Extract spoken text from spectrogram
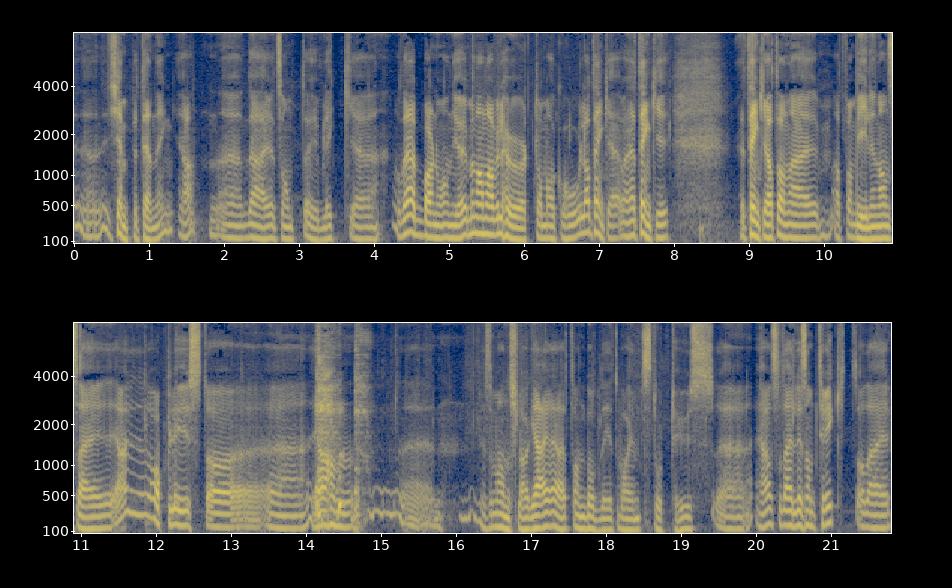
eh, kjempetenning. Ja, eh, det er et sånt øyeblikk. eh, og det er bare noe han gjør. Men han har vel hørt om alkohol, da, tenker jeg. Og jeg tenker jeg tenker at, er, at familien hans er ja, opplyst og Ja, han øh, Det som anslaget her, er at han bodde i et varmt, stort hus. øh, ja, Så det er liksom trygt, og det er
